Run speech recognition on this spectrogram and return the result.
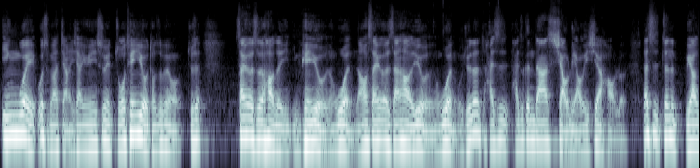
因为为什么要讲一下？原因是因为昨天又有投资朋友就是三月二十二号的影片又有人问，然后三月二十三号又有人问，我觉得还是还是跟大家小聊一下好了。但是真的不要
